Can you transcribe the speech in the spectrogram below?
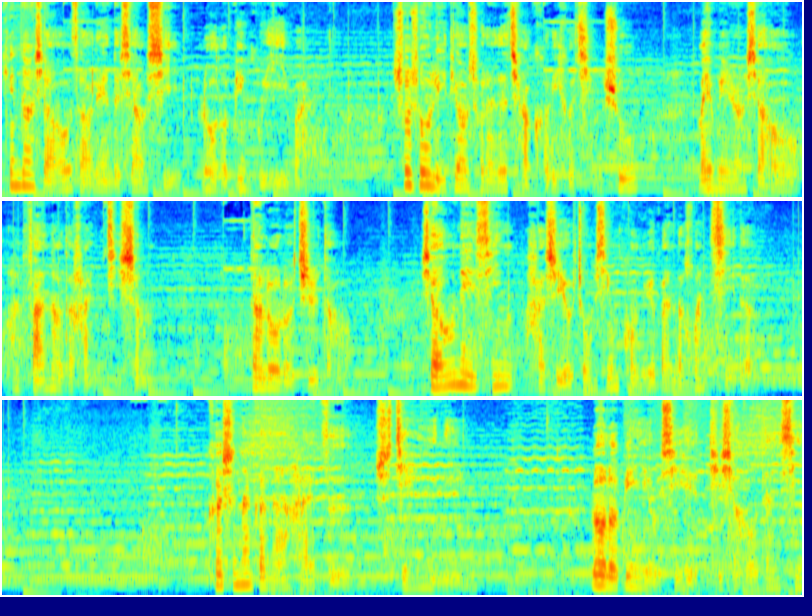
听到小欧早恋的消息，洛洛并不意外。书桌里掉出来的巧克力和情书，每每让小欧很烦恼地喊几声。但洛洛知道，小欧内心还是有众星捧月般的欢喜的。可是那个男孩子是简以宁，洛洛便有些替小欧担心。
